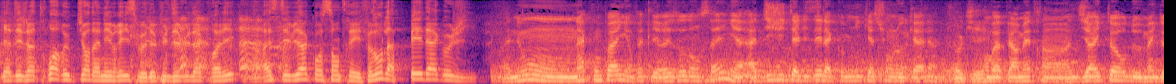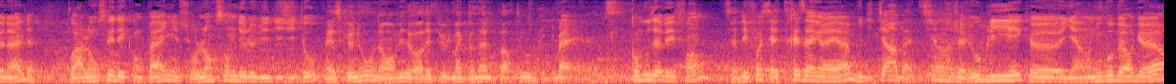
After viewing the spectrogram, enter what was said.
Il y a déjà trois ruptures d'anévrisme depuis le début de la chronique. Restez bien concentrés. Faisons de la pédagogie. Bah, Nous, on accompagne en fait les réseaux d'enseignes à digitaliser la communication locale. On va permettre à un directeur de McDonald's de pouvoir lancer des campagnes sur l'ensemble des leviers digitaux. Est-ce que nous, on a envie d'avoir des pubs McDonald's partout? Bah, quand vous avez faim, ça, des fois c'est très agréable. Vous dites ah bah tiens j'avais oublié qu'il y a un nouveau burger.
